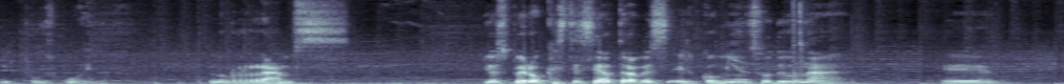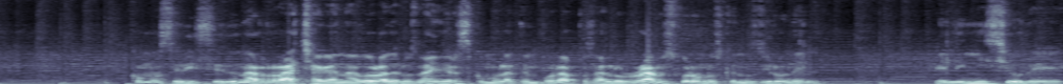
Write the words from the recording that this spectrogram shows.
Y pues bueno, los Rams. Yo espero que este sea otra vez el comienzo de una eh, ¿cómo se dice? De una racha ganadora de los Niners como la temporada pasada. Los Rams fueron los que nos dieron el, inicio de,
